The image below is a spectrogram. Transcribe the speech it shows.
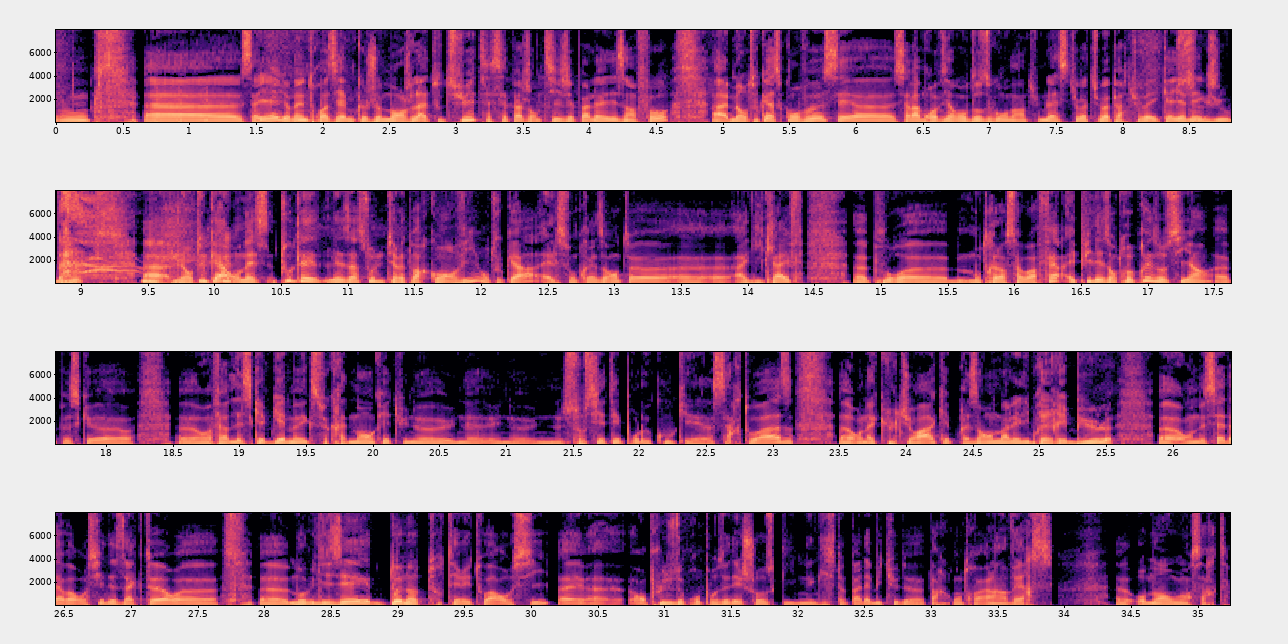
Euh, ça y est, il y en a une troisième que je mange là tout de suite. C'est pas gentil, j'ai pas les infos. Euh, mais en tout cas, ce qu'on veut, c'est, euh, ça va me revenir dans deux secondes. hein. Tu me laisses, tu vois, tu m'as perturbé avec Ayane que j'ai oublié. Mais en tout cas, toutes les, les du territoire qui ont envie, en tout cas, elles sont présentes euh, euh, à Geek Life euh, pour montrer leur savoir-faire. Et puis les entreprises aussi, hein, parce que on va faire de l'escape game avec Secrètement, qui est une, société pour le coup qui est sartoise. On a Cultura qui est présente, on a les librairies Bulle. On essaie d'avoir aussi des acteurs mobilisés de notre territoire aussi, en plus de proposer des choses qui n'existent pas d'habitude, par contre, à l'inverse, au Mans ou en Sarthe.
